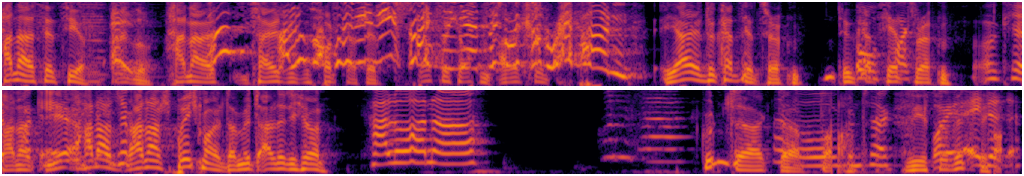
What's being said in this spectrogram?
Hanna ist jetzt hier. Also, Hanna ist Teil Hallo, dieses was soll Podcasts. denn die Scheiße jetzt? Ich wollte gerade rappen. Ja, du kannst jetzt rappen. Du kannst Oh, jetzt fuck. rappen. Okay, Hanna, fuck, ey. nee, Ich- Hanna, ich hab- Hanna, sprich mal, damit alle dich hören. Hallo, Hanna. Guten Tag. Da. Hallo, Boah, guten Tag. Sie ist so Boah, ey, witzig. der-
